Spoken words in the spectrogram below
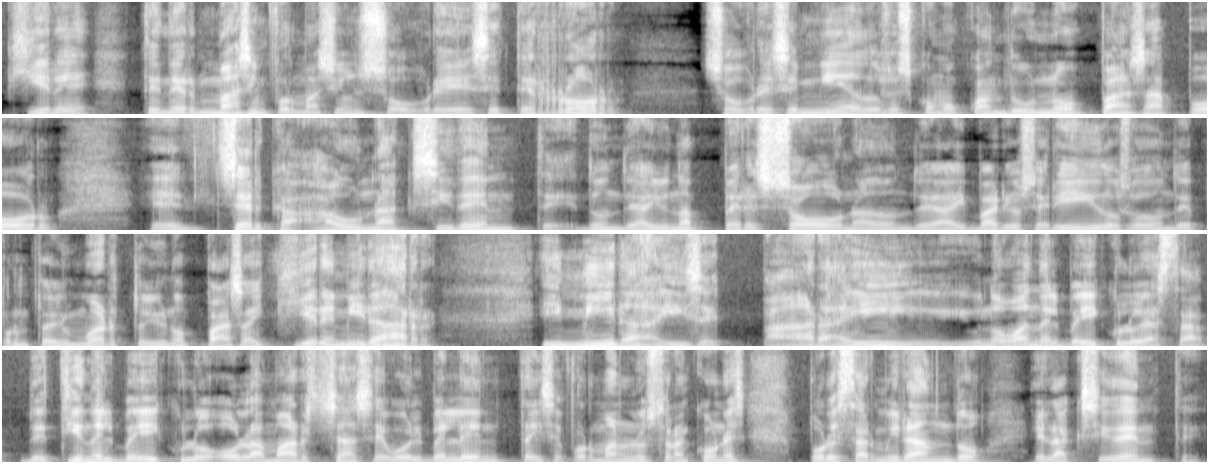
quiere tener más información sobre ese terror, sobre ese miedo. Eso es como cuando uno pasa por eh, cerca a un accidente donde hay una persona, donde hay varios heridos o donde de pronto hay un muerto y uno pasa y quiere mirar y mira y se para ahí y uno va en el vehículo y hasta detiene el vehículo o la marcha se vuelve lenta y se forman los trancones por estar mirando el accidente.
